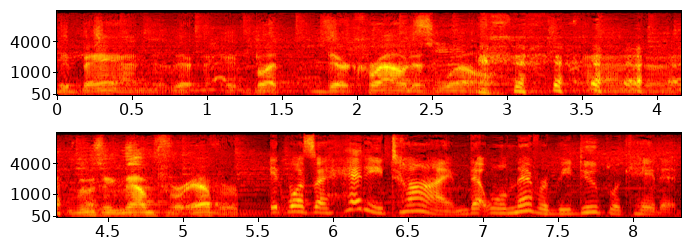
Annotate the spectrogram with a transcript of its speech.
the band, but their crowd as well, and uh, losing them forever. It was a heady time that will never be duplicated.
